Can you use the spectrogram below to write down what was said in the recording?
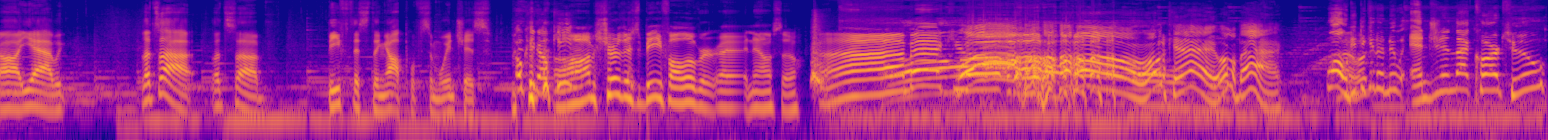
Uh, yeah. We let's uh let's uh beef this thing up with some winches. Okie dokie. Oh, I'm sure there's beef all over it right now. So I'm back. Whoa! okay, welcome back. Whoa! Uh, Did you get a new engine in that car too?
